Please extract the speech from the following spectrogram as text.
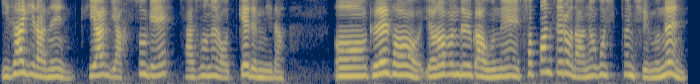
이삭이라는 귀한 약속의 자손을 얻게 됩니다. 어, 그래서 여러분들과 오늘 첫 번째로 나누고 싶은 질문은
